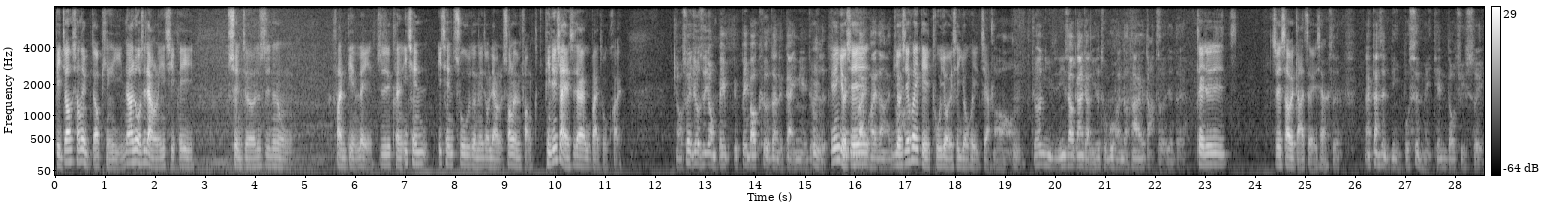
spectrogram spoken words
比较相对比较便宜。那如果是两人一起，可以选择就是那种饭店类，就是可能一千一千出的那种两双人房，平均下来也是大概五百多块。哦，所以就是用背背包客栈的概念，就是因为有些有些会给徒友一些优惠价。哦，嗯，就是你你只要跟他讲你是徒步环岛，他还会打折，就对。对，就是就稍微打折一下。是，那但是你不是每天都去睡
